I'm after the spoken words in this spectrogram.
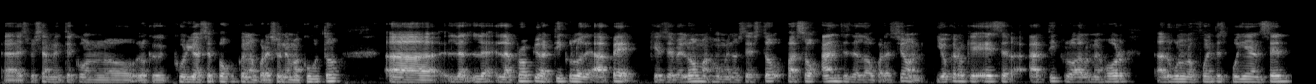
especialmente con lo, lo, que ocurrió hace poco con la operación de Makuto, el propio artículo de AP que reveló más o menos esto pasó antes de la operación. Yo creo que ese artículo a lo mejor algunas fuentes podían ser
